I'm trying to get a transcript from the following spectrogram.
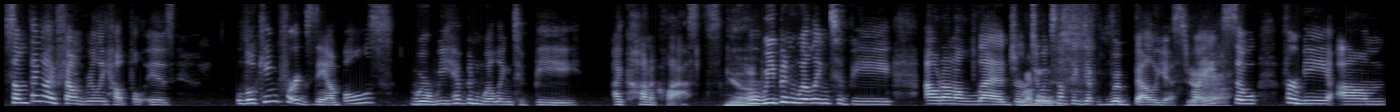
something I've found really helpful is looking for examples where we have been willing to be iconoclasts Yeah. where we've been willing to be out on a ledge or doing something rebellious, Yeah. right? So for me, um,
